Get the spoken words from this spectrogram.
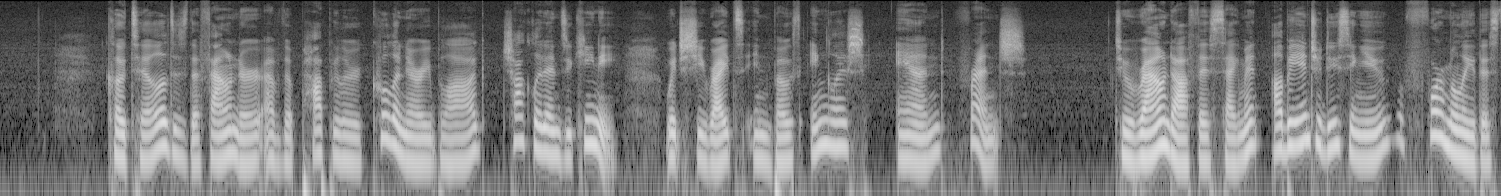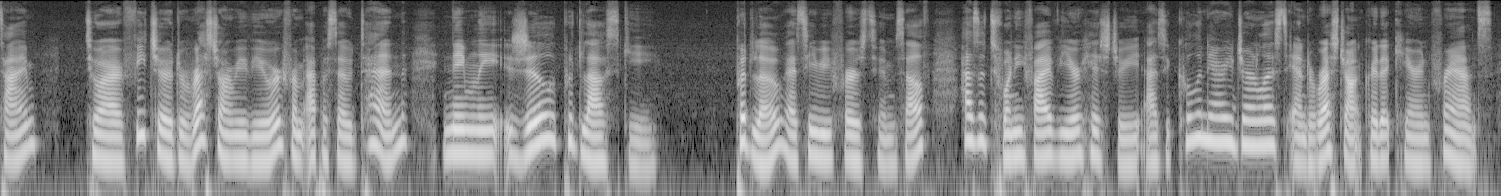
Clotilde is the founder of the popular culinary blog Chocolate and Zucchini, which she writes in both English and French. To round off this segment, I'll be introducing you, formally this time, to our featured restaurant reviewer from episode 10, namely Gilles Pudlowski. Pudlo, as he refers to himself, has a 25 year history as a culinary journalist and restaurant critic here in France.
